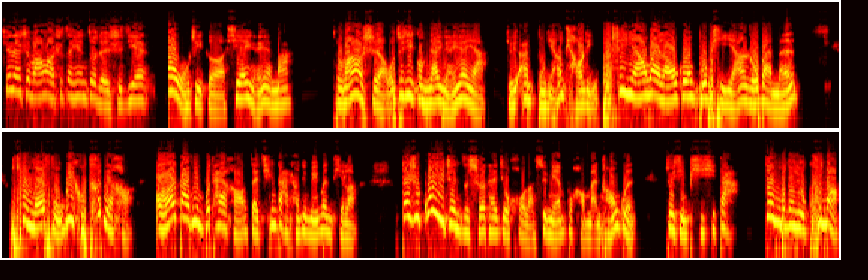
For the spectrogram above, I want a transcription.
现在是王老师在线坐诊时间，下午这个西安圆圆妈说：“王老师，我最近给我们家圆圆呀，就按补阳调理，补肾阳、外劳宫、补脾阳、揉板门、顺摩腹，胃口特别好，偶尔大便不太好，在清大肠就没问题了。但是过一阵子舌苔就厚了，睡眠不好，满床滚。最近脾气大，动不动就哭闹。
